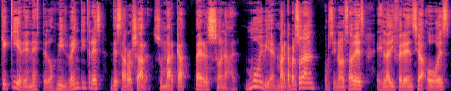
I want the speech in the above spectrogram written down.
que quiere en este 2023 desarrollar su marca personal. Muy bien, marca personal, por si no lo sabes, es la diferencia o es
